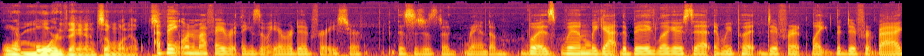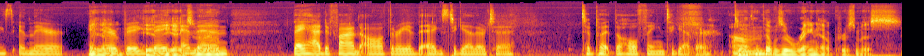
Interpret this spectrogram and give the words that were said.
or more than someone else. I think one of my favorite things that we ever did for Easter, this is just a random, was when we got the big Lego set and we put different like the different bags in their in Yeah, their big the thing, eggs and then they had to find all three of the eggs together to to put the whole thing together. I think that was a rain out Christmas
